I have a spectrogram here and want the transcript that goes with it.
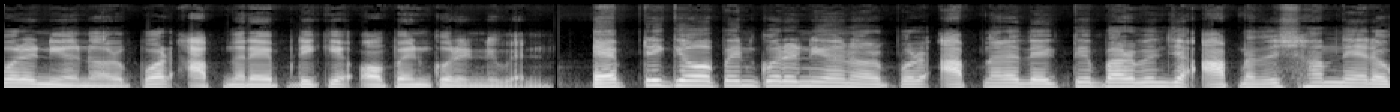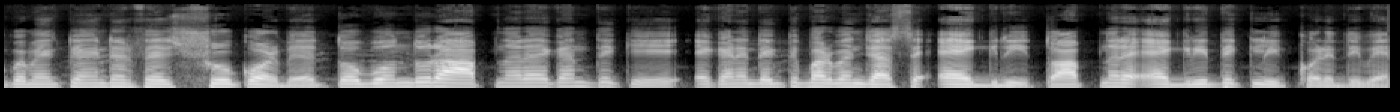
করে নিয়ে নেওয়ার পর আপনারা অ্যাপটিকে ওপেন করে নেবেন। অ্যাপটিকে ওপেন করে নিয়ে নেওয়ার পর আপনারা দেখতে পারবেন যে আপনাদের সামনে এরকম একটা ইন্টারফেস শো করবে। তো বন্ধুরা, আপনারা এখান থেকে এখানে দেখতে পারবেন যে আছে অ্যাগ্রি তো আপনারা অ্যাগ্রিতে ক্লিক করে দিবেন।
